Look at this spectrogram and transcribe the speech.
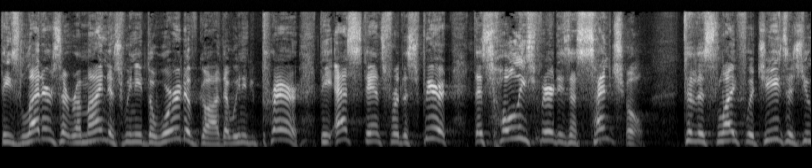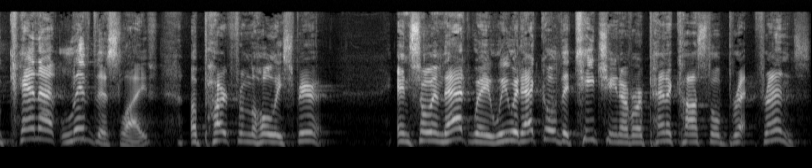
these letters that remind us we need the Word of God, that we need prayer. The S stands for the Spirit. This Holy Spirit is essential to this life with Jesus. You cannot live this life apart from the Holy Spirit. And so, in that way, we would echo the teaching of our Pentecostal friends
